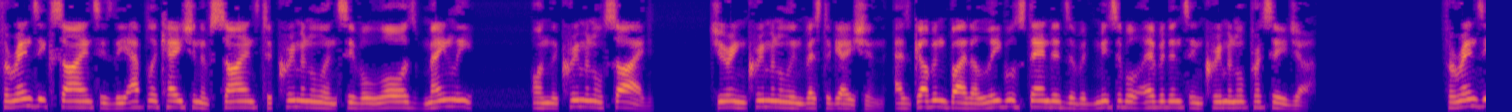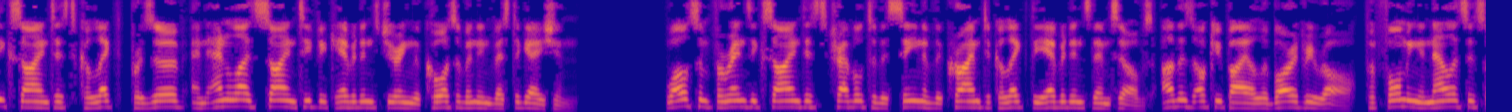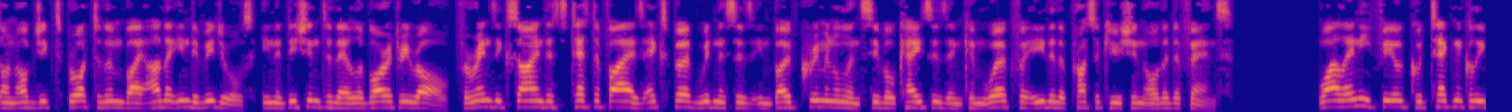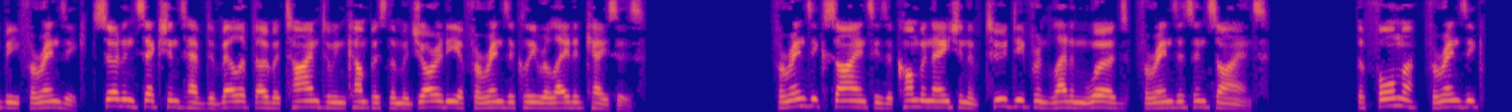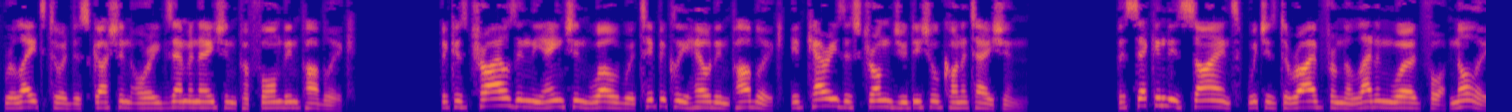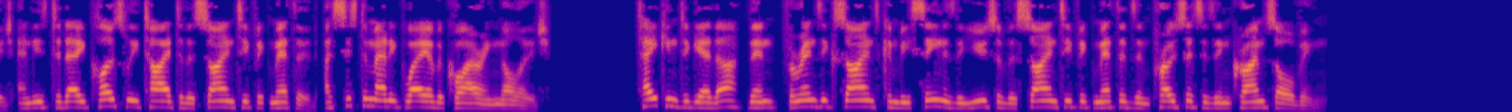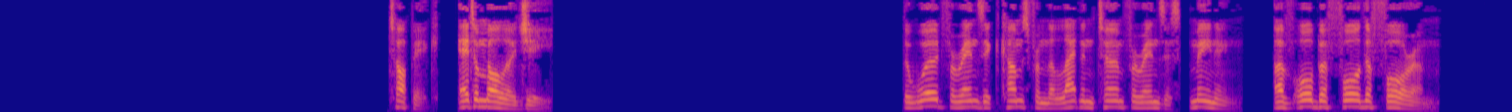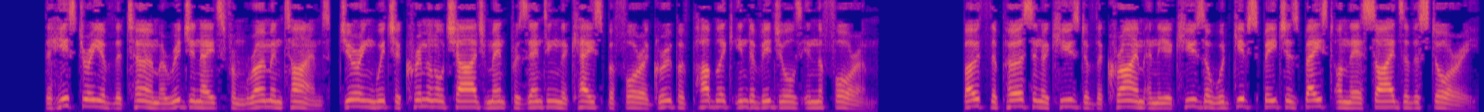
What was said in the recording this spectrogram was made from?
Forensic science is the application of science to criminal and civil laws, mainly on the criminal side, during criminal investigation, as governed by the legal standards of admissible evidence in criminal procedure. Forensic scientists collect, preserve, and analyze scientific evidence during the course of an investigation. While some forensic scientists travel to the scene of the crime to collect the evidence themselves, others occupy a laboratory role, performing analysis on objects brought to them by other individuals. In addition to their laboratory role, forensic scientists testify as expert witnesses in both criminal and civil cases and can work for either the prosecution or the defense. While any field could technically be forensic, certain sections have developed over time to encompass the majority of forensically related cases. Forensic science is a combination of two different Latin words, forensis and science. The former, forensic, relates to a discussion or examination performed in public. Because trials in the ancient world were typically held in public, it carries a strong judicial connotation. The second is science, which is derived from the Latin word for knowledge and is today closely tied to the scientific method, a systematic way of acquiring knowledge. Taken together, then, forensic science can be seen as the use of the scientific methods and processes in crime solving. Etymology The word forensic comes from the Latin term forensis, meaning, of or before the forum, the history of the term originates from Roman times, during which a criminal charge meant presenting the case before a group of public individuals in the forum. Both the person accused of the crime and the accuser would give speeches based on their sides of the story.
